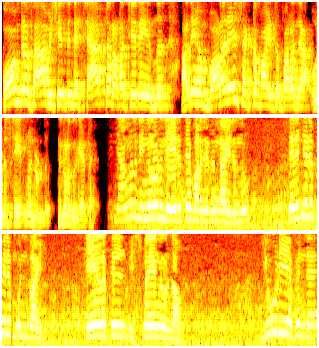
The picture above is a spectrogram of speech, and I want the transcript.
കോൺഗ്രസ് ആ വിഷയത്തിന്റെ ചാപ്റ്റർ അടച്ചേരേ എന്ന് അദ്ദേഹം വളരെ ശക്തമായിട്ട് പറഞ്ഞ ഒരു സ്റ്റേറ്റ്മെന്റ് ഉണ്ട്. നിങ്ങളൊന്ന് കേട്ടെ. ഞങ്ങൾ നിങ്ങളോട് നേരത്തെ പറഞ്ഞിട്ടുണ്ടായിരുന്നു തെരഞ്ഞെടുപ്പിന് മുൻപായി കേരളത്തിൽ വിസ്മയങ്ങൾ ഉണ്ടാവും. യു ഡി എഫിന്റെ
